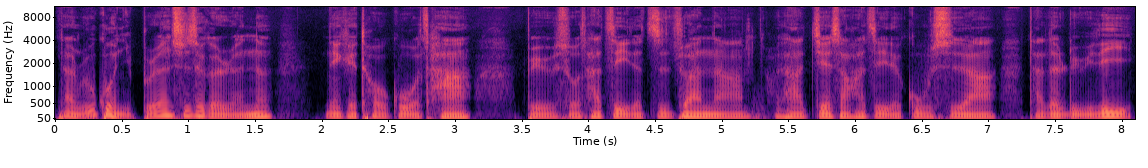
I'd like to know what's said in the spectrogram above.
那如果你不认识这个人呢，你也可以透过他，比如说他自己的自传啊，或他介绍他自己的故事啊，他的履历、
